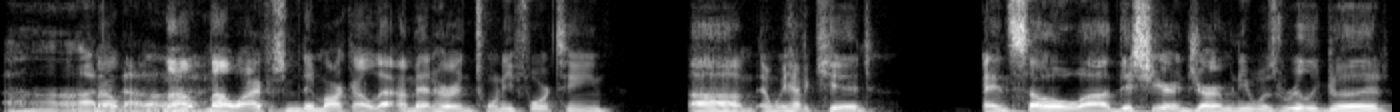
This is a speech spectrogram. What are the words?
Ah, I my, don't know. my, my wife is from Denmark. I, le- I met her in 2014, um, and we have a kid. And so uh, this year in Germany was really good.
